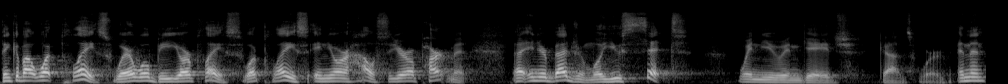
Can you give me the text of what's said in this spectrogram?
Think about what place, where will be your place? What place in your house, your apartment, uh, in your bedroom will you sit when you engage God's Word? And then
